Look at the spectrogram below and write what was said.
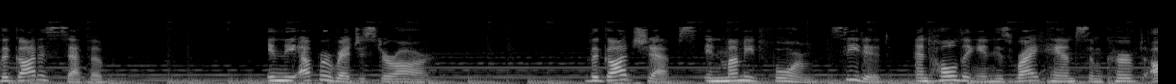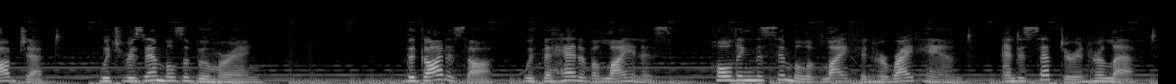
The goddess Sethab. In the upper register are the god Sheps, in mummied form, seated, and holding in his right hand some curved object, which resembles a boomerang. The goddess Oth, with the head of a lioness, holding the symbol of life in her right hand, and a scepter in her left.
